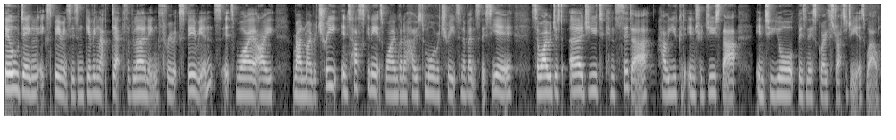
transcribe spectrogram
building experiences and giving that depth of learning through experience. It's why I ran my retreat in Tuscany. It's why I'm going to host more retreats and events this year. So I would just urge you to consider how you could introduce that into your business growth strategy as well.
